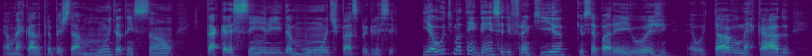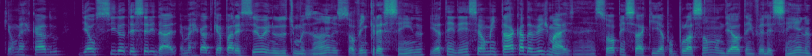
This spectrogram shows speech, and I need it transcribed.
É um mercado para prestar muita atenção, que está crescendo e ainda muito espaço para crescer. E a última tendência de franquia que eu separei hoje é o oitavo mercado, que é o mercado de auxílio à terceira idade. É um mercado que apareceu aí nos últimos anos, só vem crescendo e a tendência é aumentar cada vez mais. Né? É só pensar que a população mundial está envelhecendo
